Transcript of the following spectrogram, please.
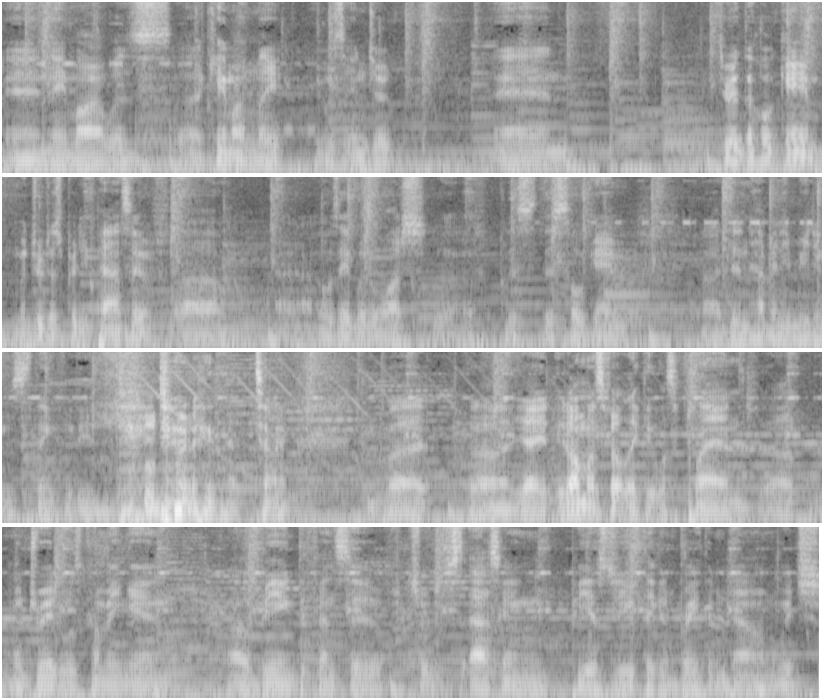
And Neymar was uh, came on late. He was injured, and during the whole game, Madrid was pretty passive. Um, I was able to watch uh, this this whole game uh, didn't have any meetings, thankfully, during that time. But uh, yeah, it, it, almost felt like it was planned. Uh, Madrid was coming in, uh, being defensive, just asking PSG if they can break them down, which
